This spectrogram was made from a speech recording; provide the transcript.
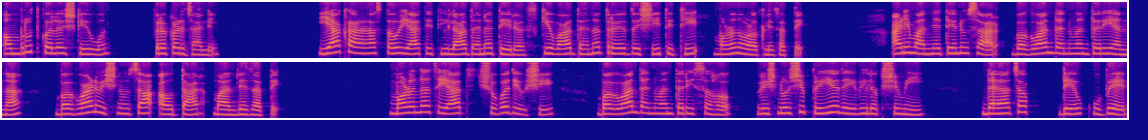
अमृत कलश घेऊन प्रकट झाले. या कारणास्तव या तिथीला धनतेरस किंवा धनत्रयोदशी तिथी म्हणून ओळखली जाते. आणि मान्यतेनुसार भगवान धन्वंतरी यांना भगवान विष्णूचा अवतार मानले जाते. म्हणूनच या शुभ दिवशी भगवान धन्वंतरीसह विष्णूची प्रिय देवी लक्ष्मी धनाचा देव कुबेर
